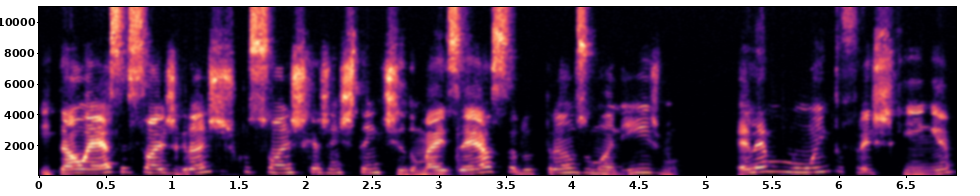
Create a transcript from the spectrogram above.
Então, essas são as grandes discussões que a gente tem tido, mas essa do transhumanismo, ela é muito fresquinha,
